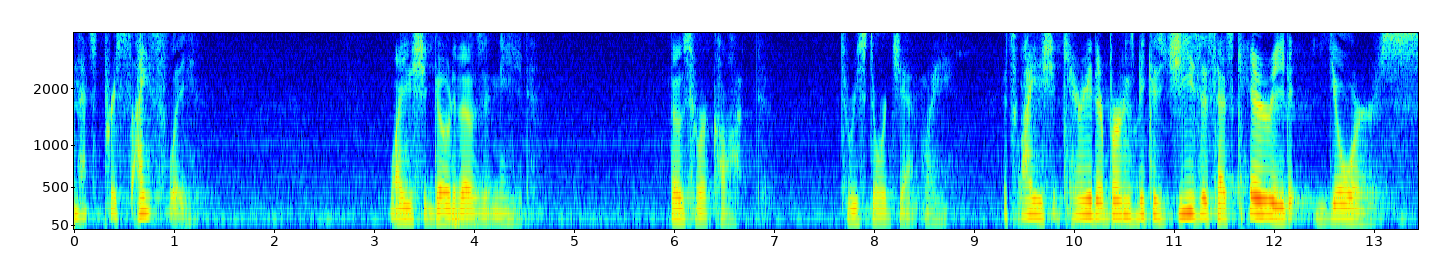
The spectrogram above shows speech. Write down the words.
then that's precisely why you should go to those in need, those who are caught, to restore gently. It's why you should carry their burdens because Jesus has carried yours.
